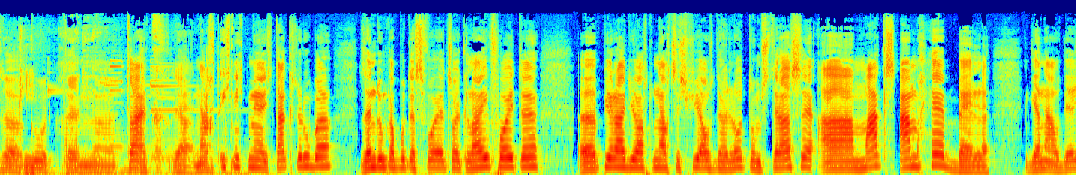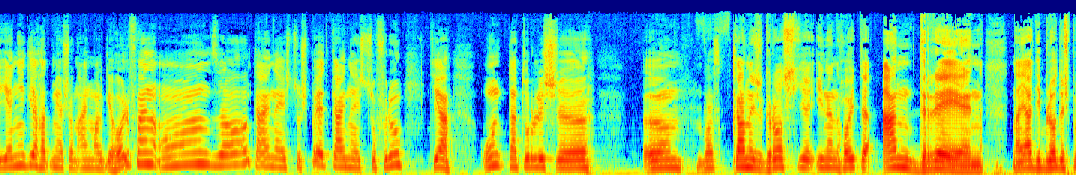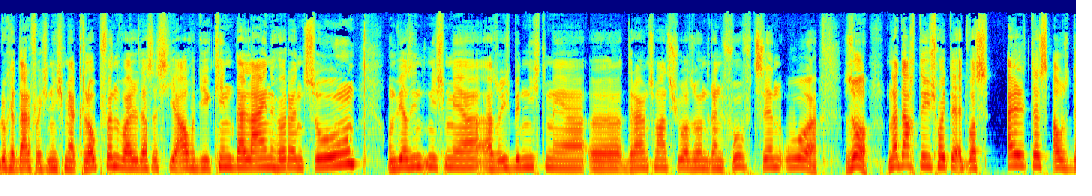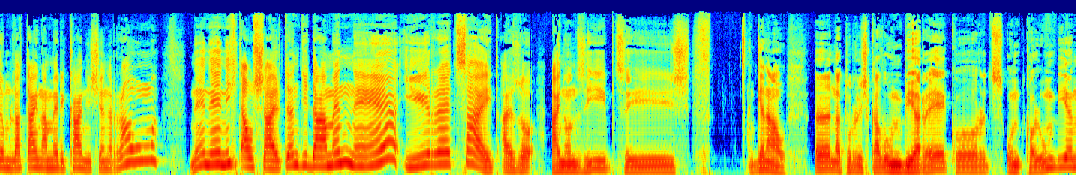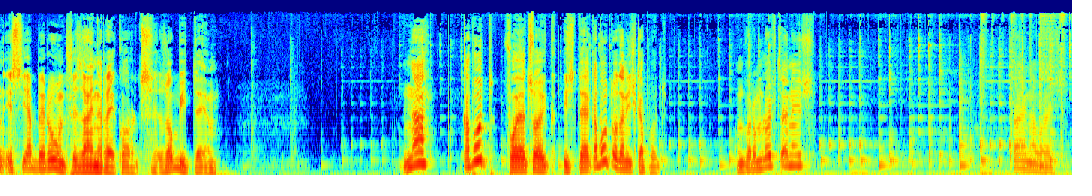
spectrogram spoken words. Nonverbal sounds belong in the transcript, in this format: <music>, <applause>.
So, Pi guten äh, Tag. Ja, Nacht ich nicht mehr, ist tagsüber. Sendung Kaputtes Feuerzeug live heute. Äh, Pi Radio 88.4 aus der Lottumstraße. Äh, Max am Hebel. Genau, derjenige hat mir schon einmal geholfen und so, keiner ist zu spät, keiner ist zu früh. Tja, und natürlich, äh, ähm, was kann ich groß hier Ihnen heute andrehen? Naja, die blöde Sprüche darf ich nicht mehr klopfen, weil das ist hier auch die Kinderlein hören zu. Und wir sind nicht mehr, also ich bin nicht mehr äh, 23 Uhr, sondern 15 Uhr. So, da dachte ich heute etwas Altes aus dem lateinamerikanischen Raum. Nee, nee, nicht ausschalten, die Damen, nee, ihre Zeit. Also 71. Genau. Äh, natürlich Columbia Records. Und Kolumbien ist ja berühmt für seine Records. So bitte. Na, kaputt? Feuerzeug. Ist der kaputt oder nicht kaputt? Und warum läuft er nicht? Keiner weiß.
